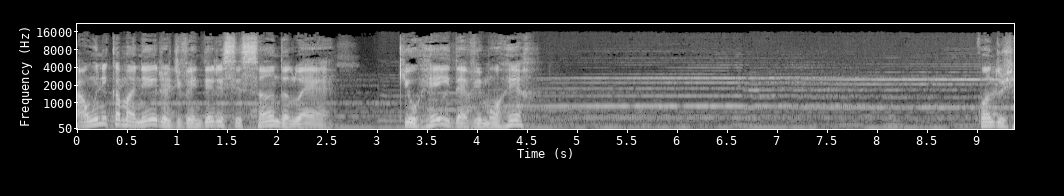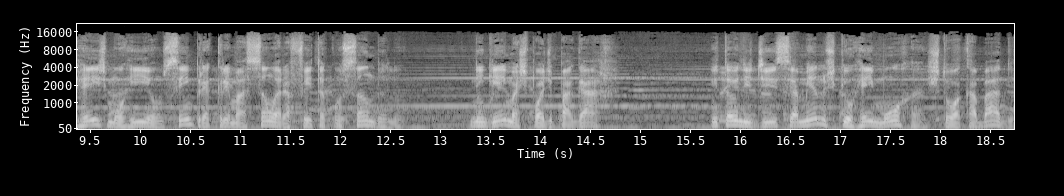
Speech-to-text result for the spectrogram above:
A única maneira de vender esse sândalo é que o rei deve morrer? Quando os reis morriam, sempre a cremação era feita com sândalo. Ninguém mais pode pagar. Então ele disse: A menos que o rei morra, estou acabado.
